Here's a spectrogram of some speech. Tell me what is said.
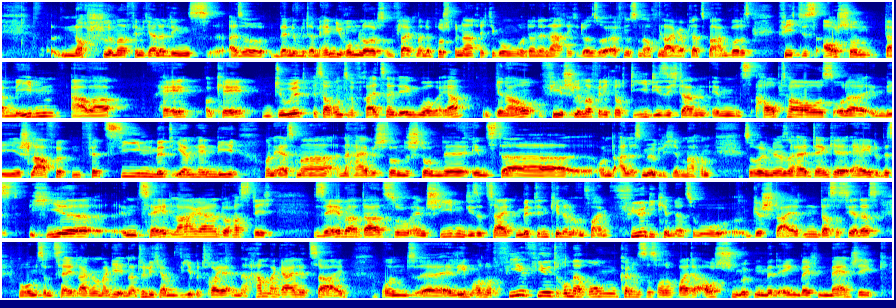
Noch schlimmer finde ich allerdings, also wenn du mit deinem Handy rumläufst und vielleicht mal eine Push-Benachrichtigung oder eine Nachricht oder so öffnest und auf dem Lagerplatz beantwortest, finde ich das auch schon daneben, aber hey, okay, do it. Ist auch unsere Freizeit irgendwo, aber ja. Genau. Viel schlimmer finde ich noch die, die sich dann ins Haupthaus oder in die Schlafhütten verziehen mit ihrem Handy und erstmal eine halbe Stunde, Stunde Insta und alles Mögliche machen. So, wenn ich mir so halt denke, hey, du bist hier im Zeltlager, du hast dich selber dazu entschieden, diese Zeit mit den Kindern und vor allem für die Kinder zu gestalten. Das ist ja das, worum es im Zeltlager mal geht. Natürlich haben wir Betreuer eine hammergeile Zeit und äh, erleben auch noch viel, viel drumherum, können uns das auch noch weiter ausschmücken mit irgendwelchen Magic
